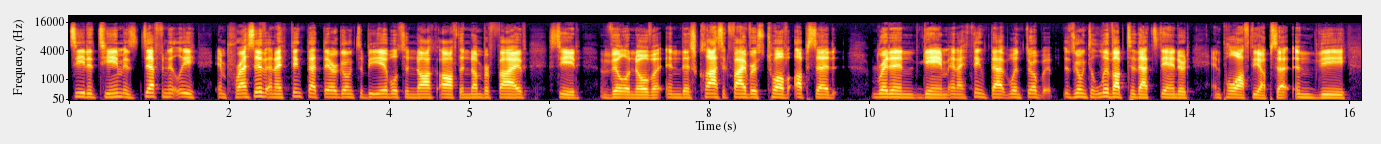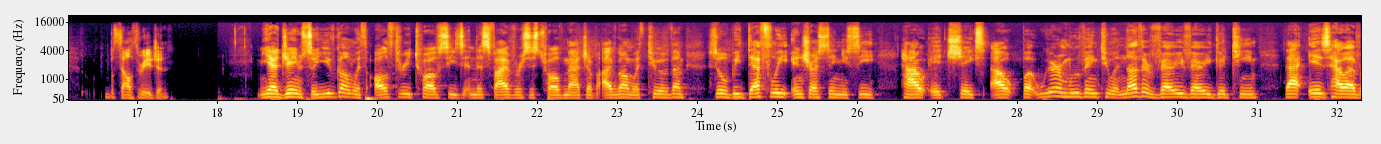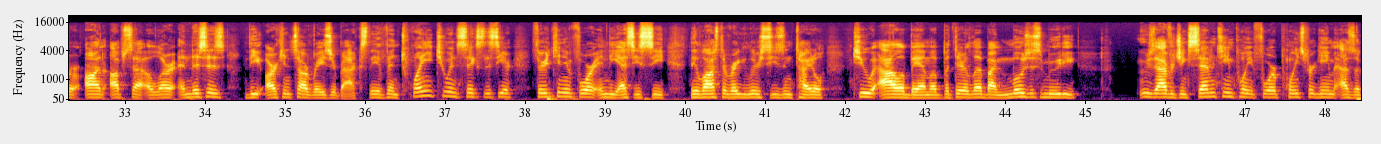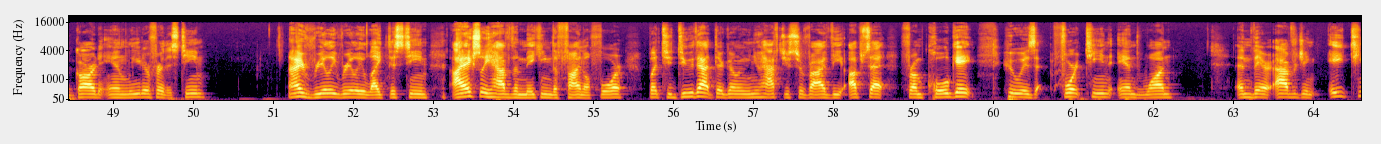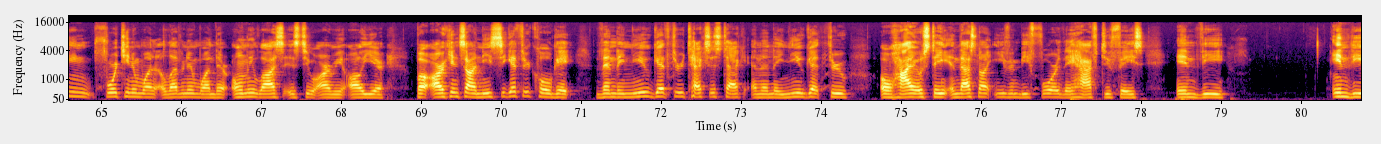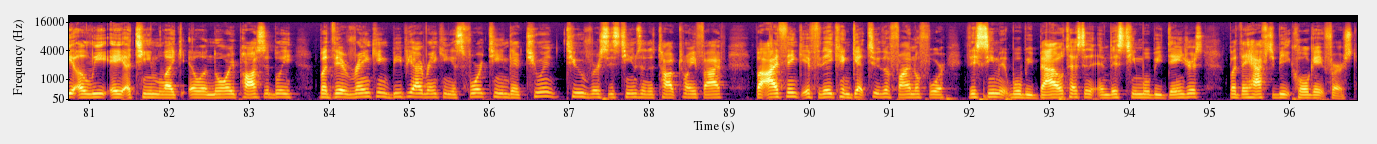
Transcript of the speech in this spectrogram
seeded team is definitely impressive, and I think that they're going to be able to knock off the number five seed Villanova in this classic five versus 12 upset ridden game, and I think that Winthrop is going to live up to that standard and pull off the upset in the South region. Yeah, James, so you've gone with all three 12 seeds in this 5 versus 12 matchup. I've gone with two of them. So it'll be definitely interesting. You see how it shakes out. But we are moving to another very, very good team that is, however, on upset alert, and this is the Arkansas Razorbacks. They have been 22 and 6 this year, 13 and 4 in the SEC. They lost the regular season title to Alabama, but they're led by Moses Moody, who's averaging 17.4 points per game as a guard and leader for this team. I really, really like this team. I actually have them making the Final Four. But to do that, they're going to have to survive the upset from Colgate, who is 14 and 1 and they're averaging 18 14 and 1 11 and 1 their only loss is to army all year. But arkansas needs to get through colgate then they need to get through texas tech and then they need to get through ohio state and that's not even before they have to face in the in the elite eight a team like illinois possibly but their ranking BPI ranking is 14. They're 2 and 2 versus teams in the top 25. But I think if they can get to the final four, this team will be battle tested and this team will be dangerous, but they have to beat Colgate first.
